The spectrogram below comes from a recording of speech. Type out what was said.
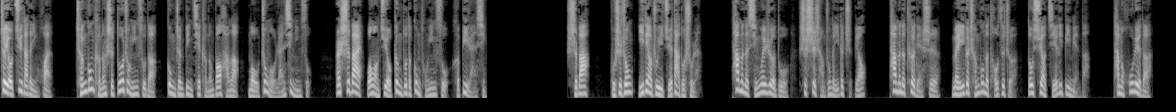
这有巨大的隐患。成功可能是多种因素的共振，并且可能包含了某种偶然性因素，而失败往往具有更多的共同因素和必然性。十八，股市中一定要注意绝大多数人。他们的行为热度是市场中的一个指标，他们的特点是每一个成功的投资者都需要竭力避免的，他们忽略的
